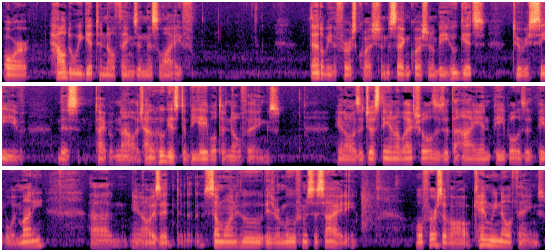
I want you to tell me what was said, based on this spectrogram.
Or, how do we get to know things in this life? That'll be the first question. The second question will be who gets to receive this type of knowledge? How, who gets to be able to know things? You know, is it just the intellectuals? Is it the high end people? Is it people with money? Uh, you know, is it someone who is removed from society? Well, first of all, can we know things?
